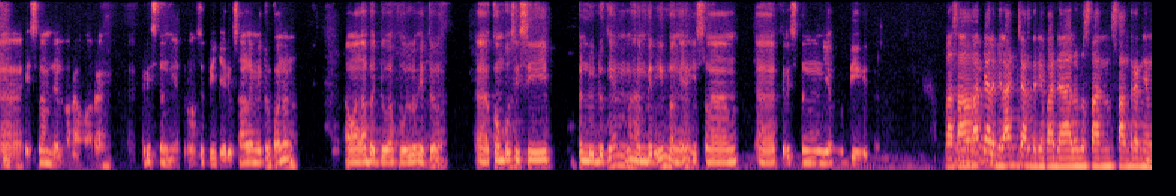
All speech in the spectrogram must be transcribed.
uh, Islam dan orang-orang Kristen ya. Termasuk di Yerusalem itu konon awal abad 20 itu uh, komposisi penduduknya hampir imbang ya Islam, uh, Kristen, Yahudi gitu bahasa. Arabnya lebih lancar daripada lulusan pesantren yang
